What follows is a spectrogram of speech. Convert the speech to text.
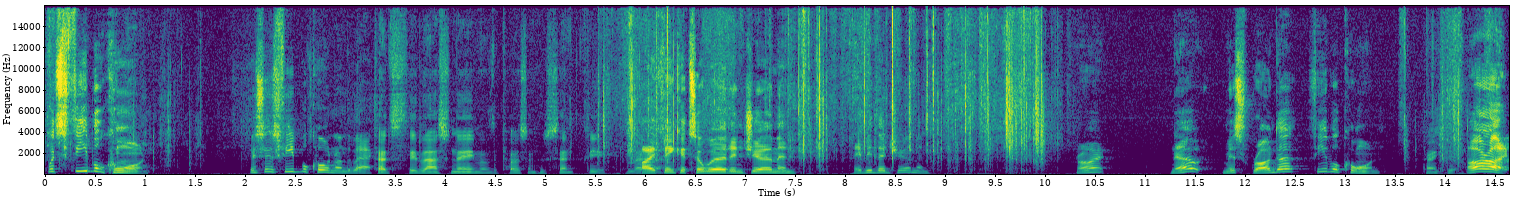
What's feeble corn? It says feeble corn on the back. That's the last name of the person who sent the letter. I think it's a word in German. Maybe they're German. Right? No, Miss Rhonda Feeblecorn. Thank you. All right.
